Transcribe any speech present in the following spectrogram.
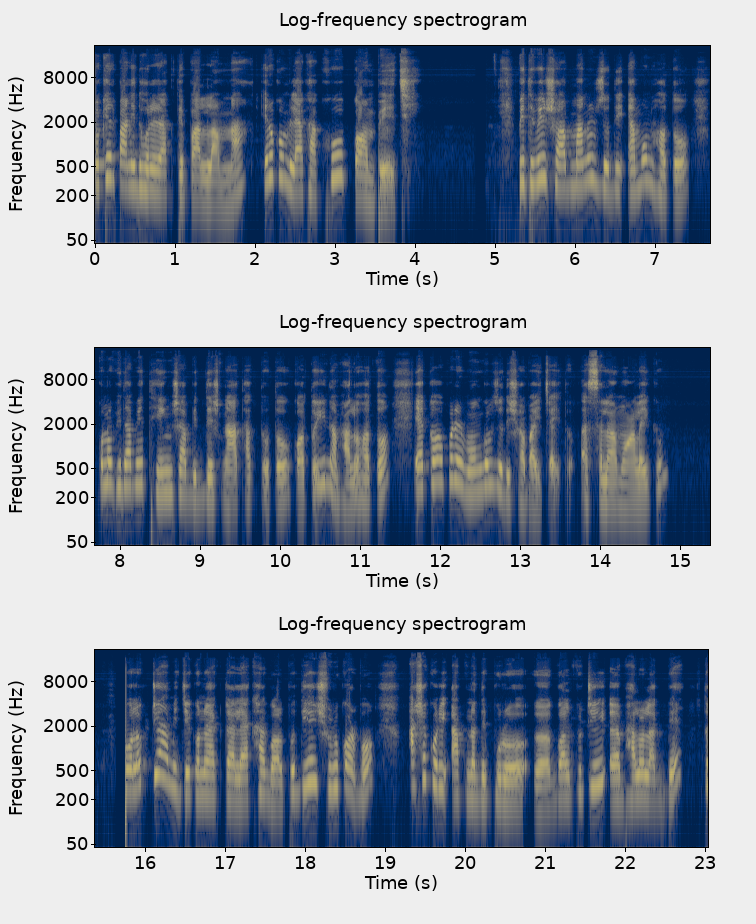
চোখের পানি ধরে রাখতে পারলাম না। এরকম লেখা খুব কম পেয়েছি। পৃথিবীর সব মানুষ যদি এমন হতো, কোনো ভেদাভেদ, হিংসা, বিদ্বেষ না থাকতো তো কতই না ভালো হতো। একে অপরের মঙ্গল যদি সবাই চাইতো। আসসালামু আলাইকুম। ব্লগটি আমি যে কোনো একটা লেখা, গল্প দিয়েই শুরু করব। আশা করি আপনাদের পুরো গল্পটি ভালো লাগবে। তো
